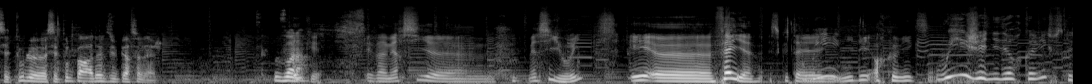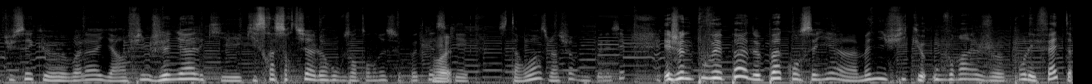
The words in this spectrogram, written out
C'est tout le, c'est tout le paradoxe du personnage. Voilà. Ok. Et ben merci, euh, merci Yuri. Et euh, Faye, est-ce que tu as Oui. une idée hors comics? Oui, j'ai une idée hors comics parce que tu sais que voilà, il y a un film génial qui, qui sera sorti à l'heure où vous entendrez ce podcast, Ouais. qui est Star Wars, bien sûr, vous me connaissez. Et je ne pouvais pas ne pas conseiller un magnifique ouvrage pour les fêtes.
